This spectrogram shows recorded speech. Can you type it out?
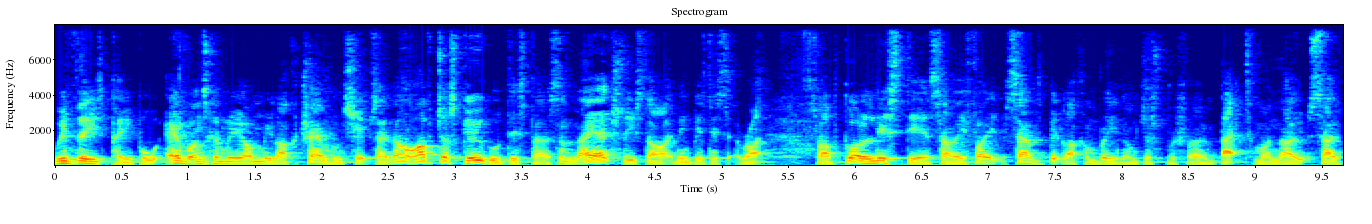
with these people, everyone's going to be on me like a championship saying, "Oh, I've just googled this person. They actually started in business." Right. So I've got a list here. So if it sounds a bit like I'm reading, I'm just referring back to my notes. So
